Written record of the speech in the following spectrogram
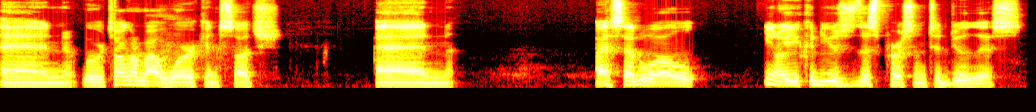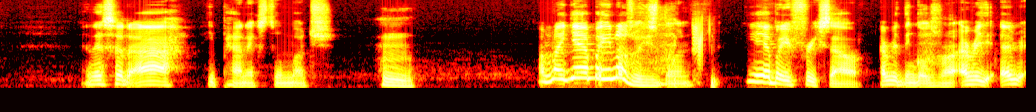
and we were talking about work and such. And I said, Well, you know, you could use this person to do this. And they said, Ah, he panics too much. Hmm. I'm like, Yeah, but he knows what he's doing. Yeah, but he freaks out. Everything goes wrong. Every, every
